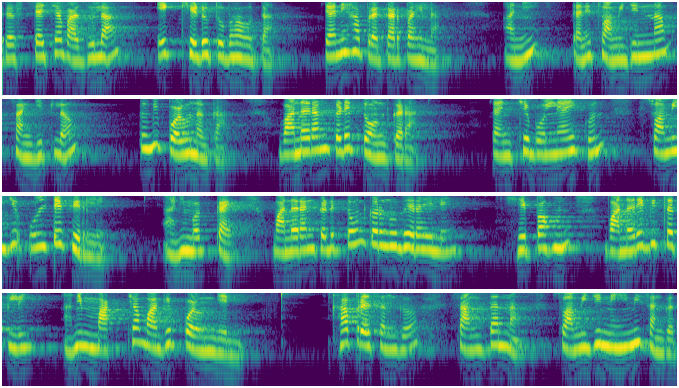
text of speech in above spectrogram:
रस्त्याच्या बाजूला एक खेडूत उभा होता. त्याने हा प्रकार पाहिला आणि त्याने स्वामीजींना सांगितलं तुम्ही पळू नका. वानरांकडे तोंड करा. त्यांचे बोलणे ऐकून स्वामीजी उलटे फिरले. आणि मग काय? वानरांकडे तोंड करून उभे राहिले. हे पाहून वानरे बिचकली आणि मागच्या मागे पळून गेली. हा प्रसंग सांगताना स्वामीजी नेहमी सांगत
